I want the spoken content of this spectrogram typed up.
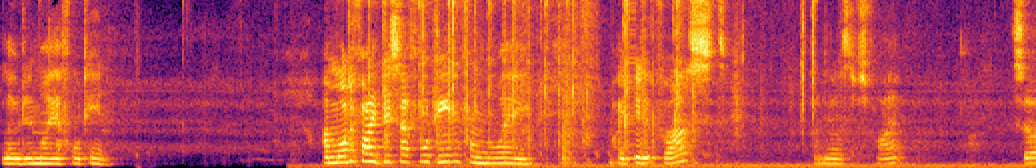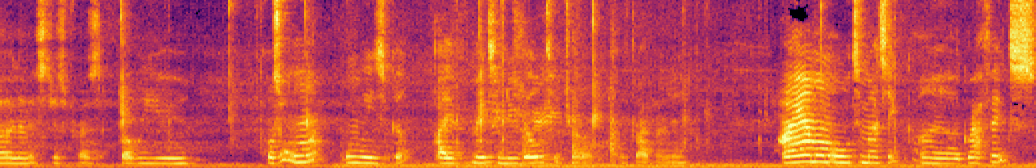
load in my F14. I modified this F14 from the way I did it first. And let's just fly it. So let's just press W. Of course, all, my, all these build, I've made some new builds which are with drive only. I am on automatic uh, graphics.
